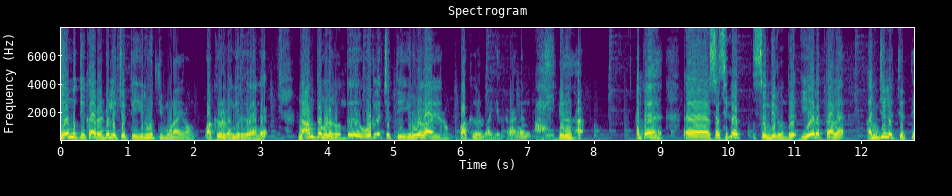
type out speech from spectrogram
தேமுதிக ரெண்டு லட்சத்தி இருபத்தி மூணாயிரம் வாக்குகள் வாங்கியிருக்கிறாங்க. நாம் தமிழர் வந்து ஒரு லட்சத்தி இருபதாயிரம் வாக்குகள் வாங்கியிருக்கிறாங்க. இதுதான் அப்ப சசிகாந்த் செந்தில் வந்து ஏறத்தாழ அஞ்சு லட்சத்தி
